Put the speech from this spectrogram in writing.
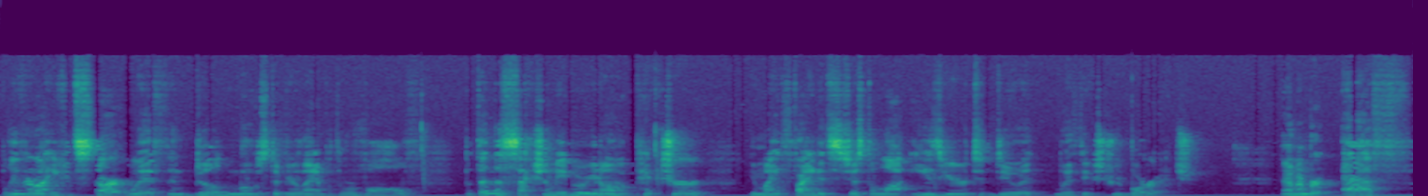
believe it or not, you could start with and build most of your lamp with revolve, but then the section maybe where you don't have a picture, you might find it's just a lot easier to do it with extrude border edge. Now remember, F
